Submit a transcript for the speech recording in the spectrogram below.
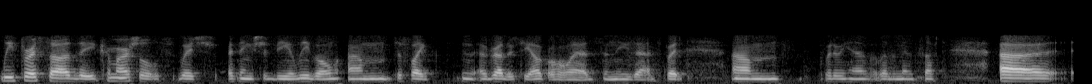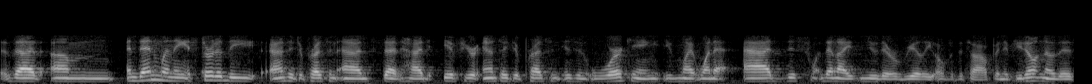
we first saw the commercials, which I think should be illegal. Um, just like I'd rather see alcohol ads than these ads. But um, what do we have? Eleven minutes left. Uh, that um, and then when they started the antidepressant ads that had if your antidepressant isn't working, you might want to add this one. Then I knew they were really over the top. And if you don't know this,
